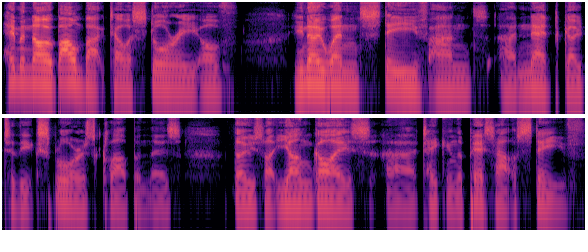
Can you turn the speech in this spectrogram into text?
him and Noah Baumbach tell a story of, you know, when Steve and uh, Ned go to the Explorers Club, and there's those like young guys uh, taking the piss out of Steve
